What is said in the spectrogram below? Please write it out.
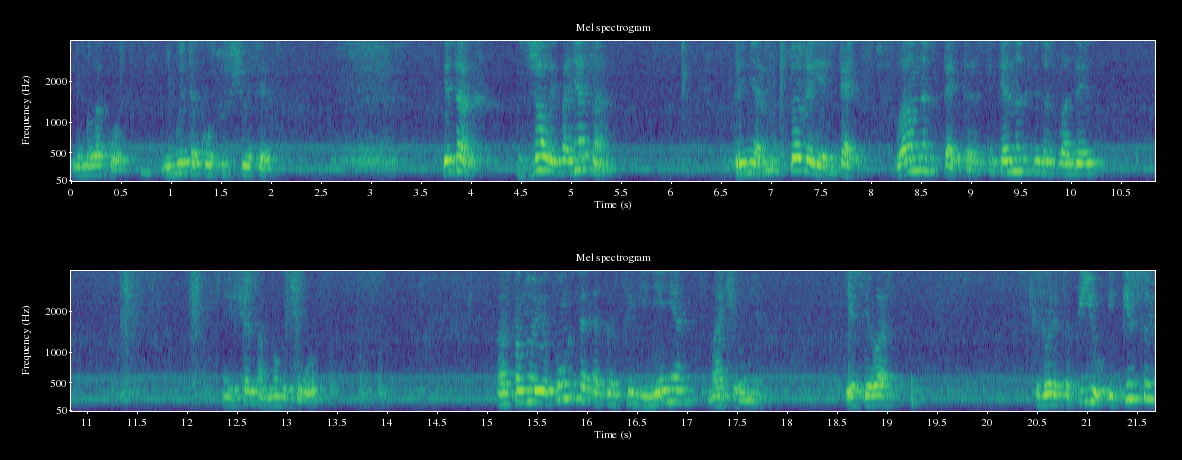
или молоко. Не будет такого сушащего эффекта. Итак, с джалой понятно? Примерно. Тоже есть пять главных, пять второстепенных видов воды. И еще там много чего. Основная ее функция – это соединение, смачивание. Если у вас, как говорится, пью и писаю,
